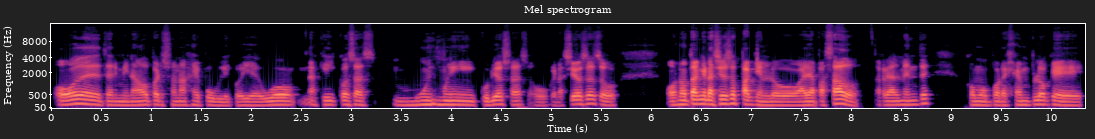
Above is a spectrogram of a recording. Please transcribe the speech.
o de determinado personaje público. Y hubo aquí cosas muy, muy curiosas o graciosas o, o no tan graciosas para quien lo haya pasado realmente, como por ejemplo que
